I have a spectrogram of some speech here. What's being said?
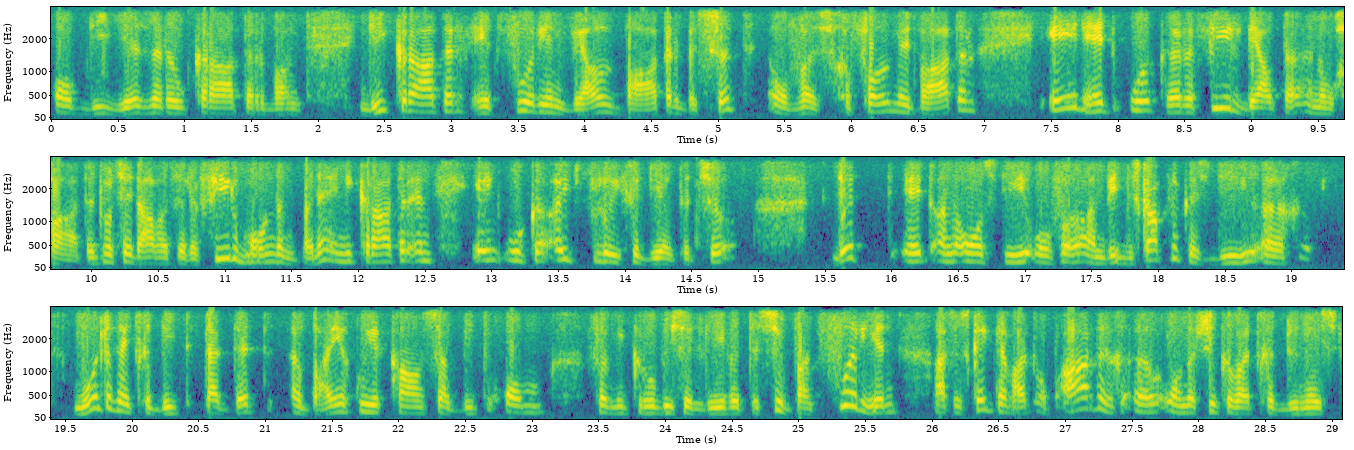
op die Jezero krater want die krater het voorheen wel water besit of was gevul met water en het ook 'n rivierdelta in hom gehad. Dit wil sê daar was 'n riviermonding binne in die krater in en ook 'n uitvloei gedeelte. So dit het aan ons die of aan wetenskaplikes die uh, moontlikheid gebied dat dit 'n baie goeie kans sal bied om vir mikrobiese lewe te soek want voorheen as ons kyk na wat op aarde uh, ondersoeke wat gedoen is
